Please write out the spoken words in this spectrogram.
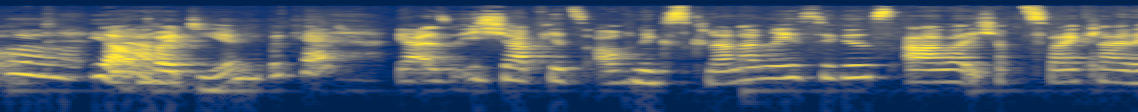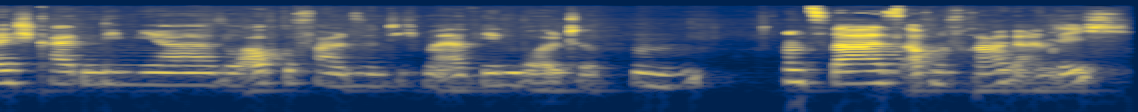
So. Ah, Ja, Ja. und bei dir, liebe Cat? Ja, also ich habe jetzt auch nichts Knallermäßiges, aber ich habe zwei Kleinigkeiten, die mir so aufgefallen sind, die ich mal erwähnen wollte. Mhm. Und zwar ist auch eine Frage an dich.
